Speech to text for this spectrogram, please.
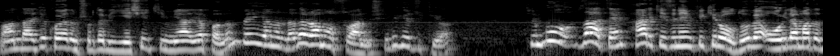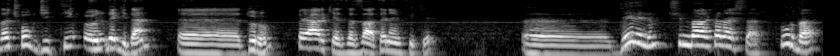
Van Dijk'i koyalım. Şurada bir yeşil kimya yapalım. Ve yanında da Ramos varmış gibi gözüküyor. Şimdi bu zaten herkesin en fikir olduğu ve oylamada da çok ciddi önde giden ee, durum. Ve herkes de zaten en fikir. Ee, gelelim şimdi arkadaşlar burada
